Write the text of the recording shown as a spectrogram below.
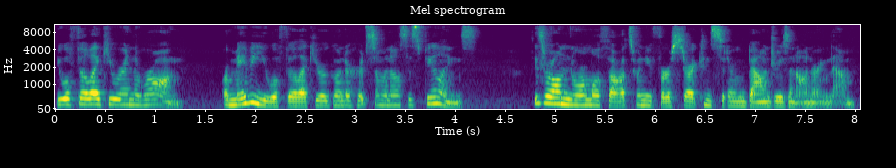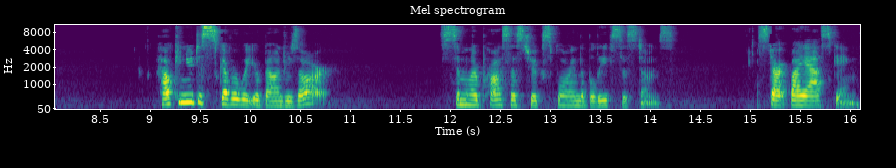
You will feel like you were in the wrong, or maybe you will feel like you are going to hurt someone else's feelings. These are all normal thoughts when you first start considering boundaries and honoring them. How can you discover what your boundaries are? Similar process to exploring the belief systems. Start by asking,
